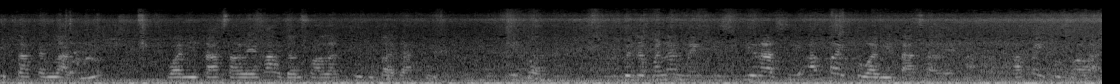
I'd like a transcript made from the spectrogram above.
menciptakan lagu wanita salehah dan sholatku ibadahku itu benar-benar menginspirasi apa itu wanita salehah apa itu sholat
